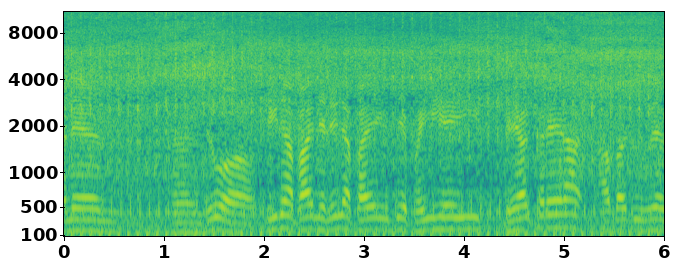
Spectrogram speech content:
અને જુઓ, ટીનાભાઈ ને લીલાભાઈ જે ભાઈ છે એ ઢેળ કરેલા આ બાજુ છે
